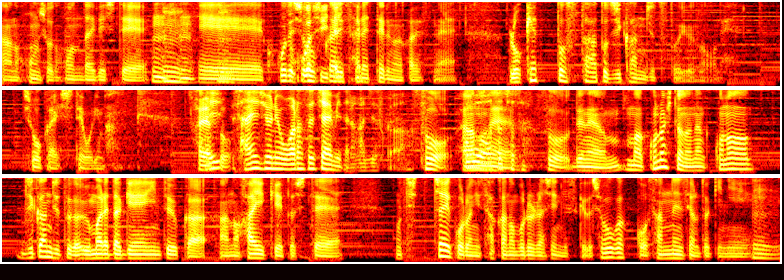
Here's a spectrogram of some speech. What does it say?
あの本書の本題でして、うん。うん。えーここで紹介されてるのがですねロケットスタート時間術というのをね紹介しております。早そう。最初に終わらせちゃえみたいな感じですか？そう。あのねそう。でね、まあ、この人のなんかこの時間術が生まれた原因というかあの背景としてちっちゃい頃に遡るらしいんですけど小学校3年生の時に、うん。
